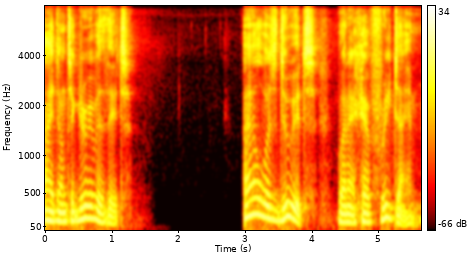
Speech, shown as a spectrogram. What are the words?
I don't agree with it. I always do it when I have free time.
